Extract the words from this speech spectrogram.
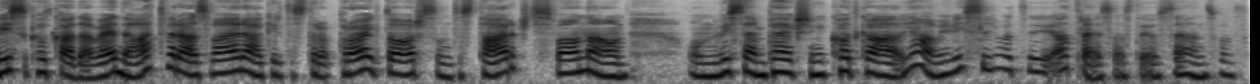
visi kaut kādā veidā atverās vairāk, ir tas projektors un tas tārkšķis fonā. Un, un visiem pēkšņi kaut kā, jā, viņi visi ļoti atraisās tajos sēnesos.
